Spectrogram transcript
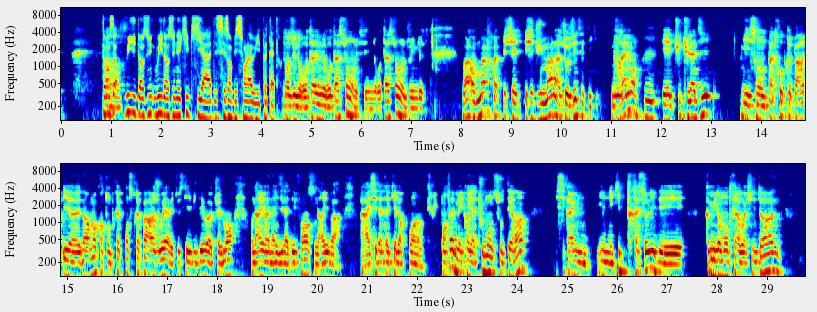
Dans un- Alors, oui, dans une, oui, dans une équipe qui a des- ces ambitions-là, oui, peut-être. oui. Dans une, rota, une rotation, c'est une rotation, Joe Ingles. Voilà, moi, j'ai du mal à jauger cette équipe. Vraiment. Mm. Et tu, tu l'as dit, ils sont pas trop préparés. Et, euh, normalement, quand on, pré- on se prépare à jouer avec tout ce qui est vidéo actuellement, on arrive à analyser la défense, on arrive à, à essayer d'attaquer leurs points, points faibles. Mais quand il y a tout le monde sur le terrain, c'est quand même une, une équipe très solide. Et comme ils l'ont montré à Washington,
